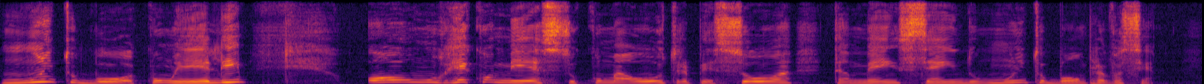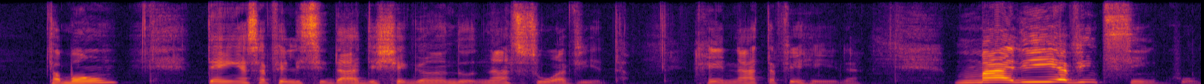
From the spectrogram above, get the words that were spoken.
muito boa com ele ou um recomeço com uma outra pessoa também sendo muito bom para você. Tá bom? Tem essa felicidade chegando na sua vida. Renata Ferreira. Maria 25.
